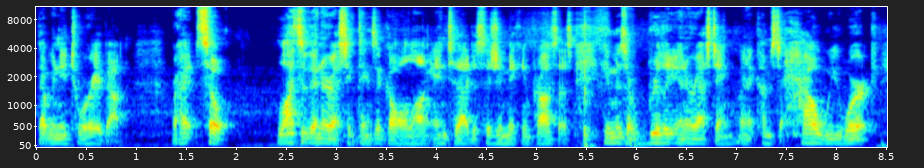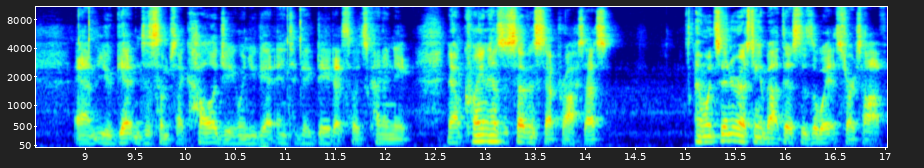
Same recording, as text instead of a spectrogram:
that we need to worry about, right? So lots of interesting things that go along into that decision making process. Humans are really interesting when it comes to how we work and you get into some psychology when you get into big data. So it's kind of neat. Now, Quain has a seven step process. And what's interesting about this is the way it starts off.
